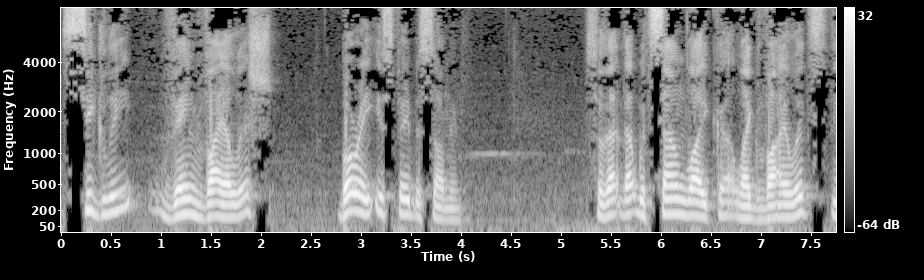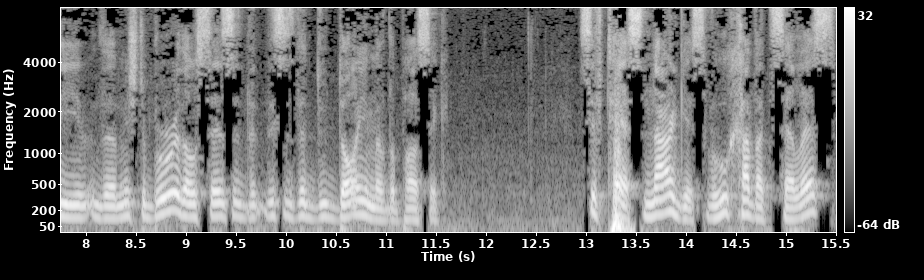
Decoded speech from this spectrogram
sigli, vein violish, bore ispe besamim. So that, that would sound like uh, like violets. The the Mishnah Berurah though says that this is the dudoim of the pasuk. Siftes nargis v'hu chavatzeles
